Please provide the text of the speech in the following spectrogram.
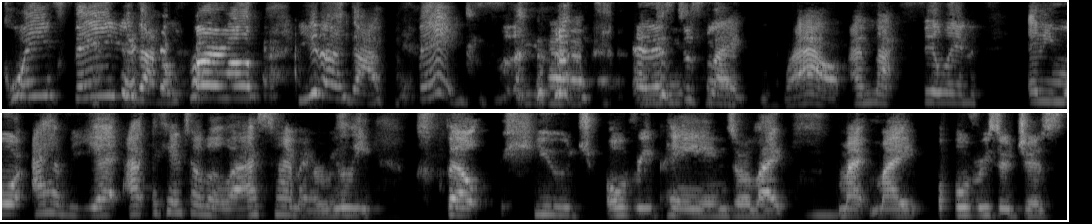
queen stain, you got them pearls, you done got fixed. Yeah. and it's just like, wow, I'm not feeling anymore. I have yet, I, I, can't tell the last time I really felt huge ovary pains or like my, my ovaries are just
